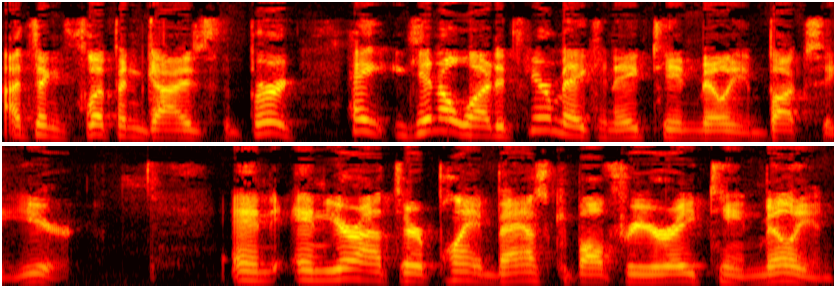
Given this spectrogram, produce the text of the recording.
I think flipping guys the bird. Hey, you know what? If you're making 18 million bucks a year and and you're out there playing basketball for your 18 million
